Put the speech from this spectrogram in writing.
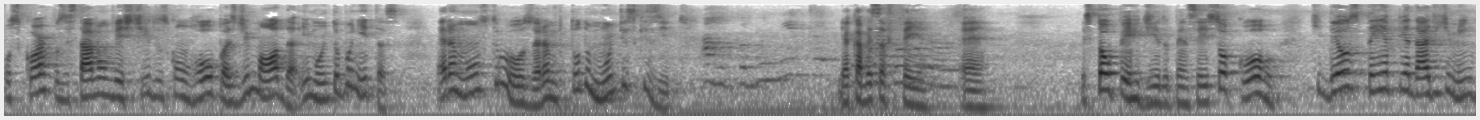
os corpos estavam vestidos com roupas de moda e muito bonitas. Era monstruoso, era tudo muito esquisito. a roupa bonita. E a cabeça feia. horroroso. É. Estou perdido, pensei. Socorro! Que Deus tenha piedade de mim.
